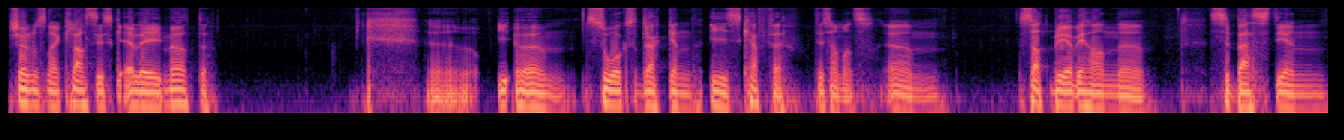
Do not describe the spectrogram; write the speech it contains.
Körde en sån här klassisk LA-möte. I, um, sågs och drack en iskaffe tillsammans. Um, satt bredvid han uh, Sebastian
